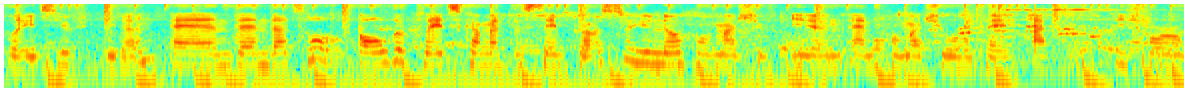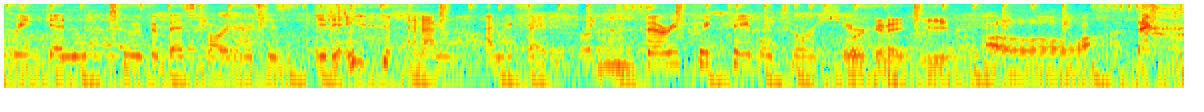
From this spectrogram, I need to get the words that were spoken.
plates you've eaten, and then that's all. All the plates come at the same cost, so you know how much you've eaten and how much you will pay after. Before we get to the best part, which is eating, and I'm I'm excited for that. Very quick table tour here. We're gonna eat a lot.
